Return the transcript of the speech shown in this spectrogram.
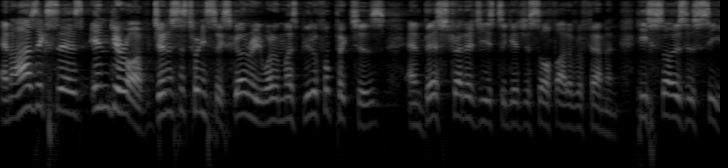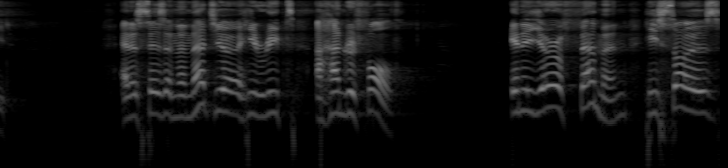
And Isaac says in Gerar, Genesis 26, go and read one of the most beautiful pictures and best strategies to get yourself out of a famine. He sows his seed. And it says, and in that year he reaped a hundredfold in a year of famine, he sows,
